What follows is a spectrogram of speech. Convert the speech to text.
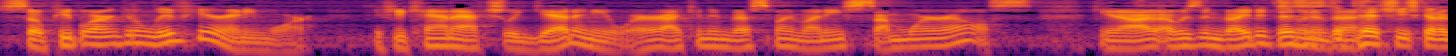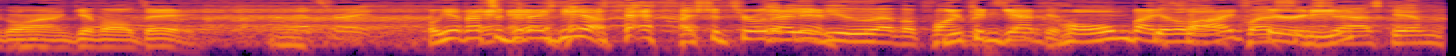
So people aren't going to live here anymore. If you can't actually get anywhere, I can invest my money somewhere else. You know, I, I was invited This to an is the pitch he's going to go on and give all day. That's right. Oh yeah, that's a good idea. I should throw that Any in. of you who have you can get that home by give a lot of five questions thirty. to ask him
